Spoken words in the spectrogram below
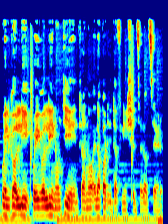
quel gol lì, quei gol lì non ti entrano e la partita finisce 0-0.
